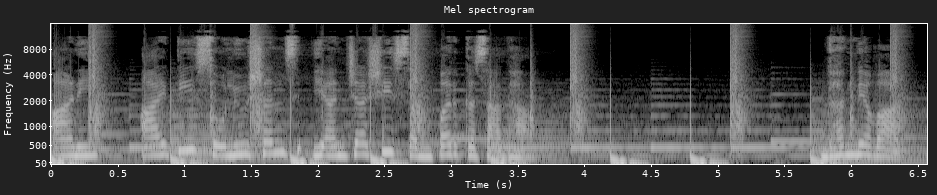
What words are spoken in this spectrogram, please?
आणि आय टी सोल्युशन्स यांच्याशी संपर्क साधा. धन्यवाद.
